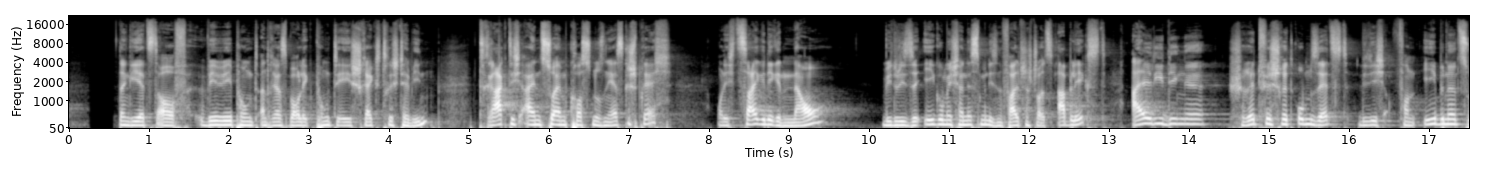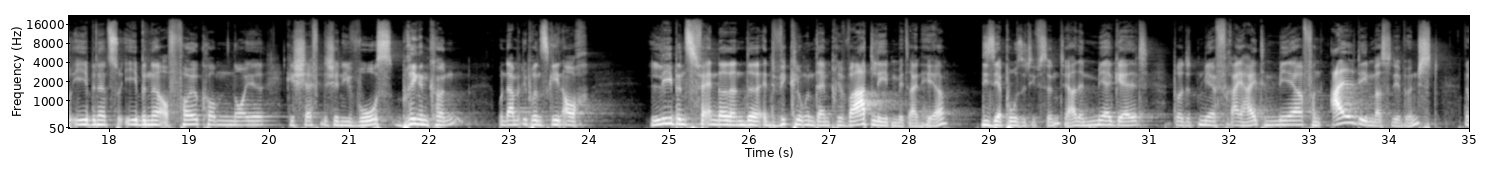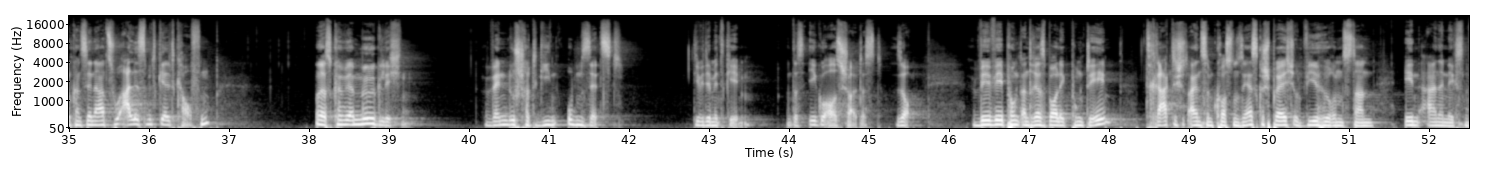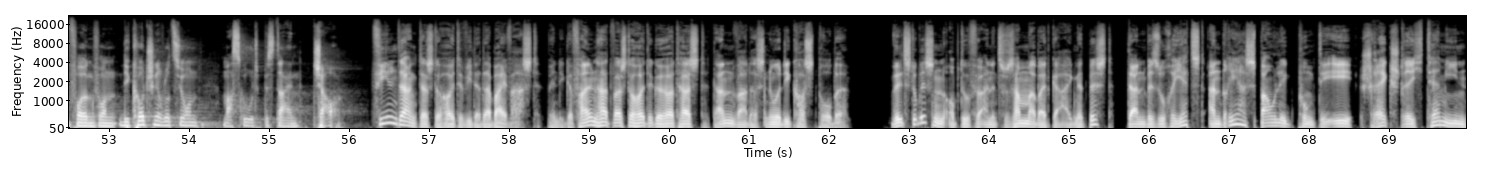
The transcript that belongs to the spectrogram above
dann geh jetzt auf www.andreasbaulig.de-termin, trag dich ein zu einem kostenlosen Erstgespräch und ich zeige dir genau, wie du diese Ego-Mechanismen, diesen falschen Stolz ablegst, all die Dinge Schritt für Schritt umsetzt, die dich von Ebene zu Ebene zu Ebene auf vollkommen neue geschäftliche Niveaus bringen können. Und damit übrigens gehen auch lebensverändernde Entwicklungen in deinem Privatleben mit einher, die sehr positiv sind. Ja, denn mehr Geld bedeutet mehr Freiheit, mehr von all dem, was du dir wünschst. Du kannst dir nahezu alles mit Geld kaufen. Und das können wir ermöglichen, wenn du Strategien umsetzt, die wir dir mitgeben und das Ego ausschaltest. So, www.andreasbaulig.de, trag dich ein zum kostenlosen Erstgespräch und wir hören uns dann in einer nächsten Folge von Die Coaching Revolution. Mach's gut, bis dahin, ciao. Vielen Dank, dass du heute wieder dabei warst. Wenn dir gefallen hat, was du heute gehört hast, dann war das nur die Kostprobe. Willst du wissen, ob du für eine Zusammenarbeit geeignet bist? Dann besuche jetzt andreasbaulig.de-termin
